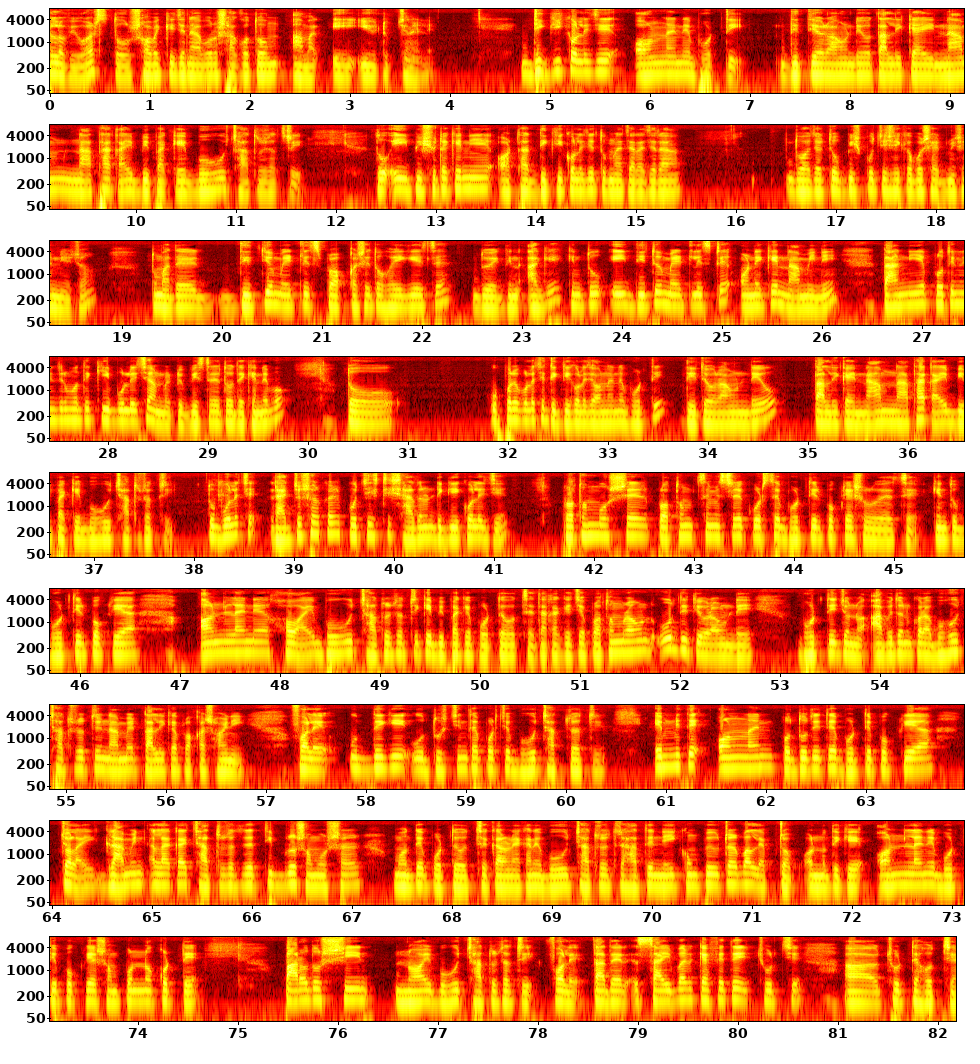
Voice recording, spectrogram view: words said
Hello viewers, তো সবাইকে জেনে আবারও স্বাগতম আমার এই ইউটিউব চ্যানেলে। ডিগ্রি কলেজে অনলাইনে ভর্তি, দ্বিতীয় রাউন্ডেও তালিকায় নাম না থাকায় বিপাকে বহু ছাত্রছাত্রী। তো এই বিষয়টাকে নিয়ে, অর্থাৎ ডিগ্রি কলেজে তোমরা যারা যারা দু হাজার চব্বিশ পঁচিশ শিক্ষাবর্ষে অ্যাডমিশন নিয়েছ তোমাদের দ্বিতীয় মেরিট লিস্ট প্রকাশিত হয়ে গিয়েছে দু একদিন আগে। কিন্তু এই দ্বিতীয় মেরিট লিস্টে অনেকের নামই নেই। তা নিয়ে প্রতিনিধির মধ্যে কি বলেছে আমরা একটু বিস্তারিত দেখে নেব। তো উপরে বলেছে, ডিগ্রি কলেজে অনলাইনে ভর্তি। দ্বিতীয় রাউন্ডেও তালিকায় নাম না থাকায় বিপাকে বহু ছাত্রছাত্রী। তো বলেছে, রাজ্য সরকারের পঁচিশটি সাধারণ ডিগ্রি কলেজে প্রথম বর্ষের প্রথম সেমিস্টারের কোর্সে ভর্তির প্রক্রিয়া শুরু হয়েছে। কিন্তু ভর্তির প্রক্রিয়া অনলাইনে হওয়ায় বহু ছাত্রছাত্রীকে বিপাকে পড়তে হচ্ছে। দেখা গেছে প্রথম রাউন্ড ও দ্বিতীয় রাউন্ডে ভর্তির জন্য আবেদন করা বহু ছাত্রছাত্রীর নামের তালিকা প্রকাশ হয়নি। ফলে উদ্বেগে ও দুশ্চিন্তায় পড়ছে বহু ছাত্রছাত্রী। এমনিতে অনলাইন পদ্ধতিতে ভর্তি প্রক্রিয়া চলায় গ্রামীণ এলাকায় ছাত্রছাত্রীদের তীব্র সমস্যার মধ্যে পড়তে হচ্ছে। কারণ এখানে বহু ছাত্রছাত্রীর হাতে নেই কম্পিউটার বা ল্যাপটপ। অন্যদিকে অনলাইনে ভর্তি প্রক্রিয়া সম্পন্ন করতে পারদর্শী নয় বহু ছাত্রছাত্রী, ফলে তাদের সাইবার ক্যাফেতে ছুটছে ছুটতে হচ্ছে।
